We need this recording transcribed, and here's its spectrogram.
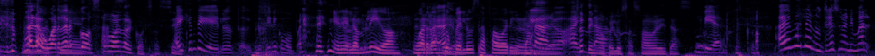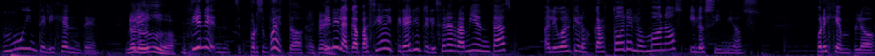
para guardar piel. cosas. para guardar cosas. Sí. Hay gente que lo, lo tiene como para adentro. En el ombligo, guardas tu pelusa favorita. Claro, ahí Yo tengo pelusas favoritas. Bien. Además, la nutria es un animal muy inteligente. No lo dudo. Tiene, por supuesto, tiene la capacidad de crear y utilizar herramientas, al igual que los castores, los monos y los simios. Por ejemplo,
